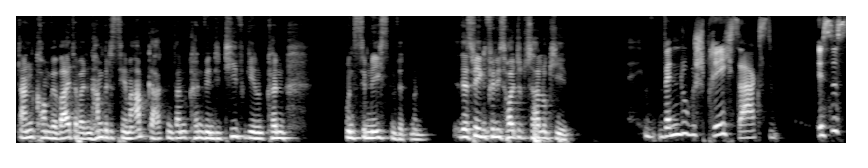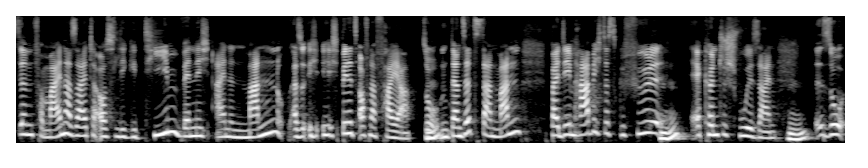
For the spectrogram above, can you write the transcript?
dann kommen wir weiter, weil dann haben wir das Thema abgehakt und dann können wir in die Tiefe gehen und können uns dem Nächsten widmen. Deswegen finde ich es heute total okay. Wenn du Gespräch sagst, ist es denn von meiner Seite aus legitim, wenn ich einen Mann, also ich, ich bin jetzt auf einer Feier, so, mhm. und dann sitzt da ein Mann, bei dem habe ich das Gefühl, mhm. er könnte schwul sein. Mhm. So,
